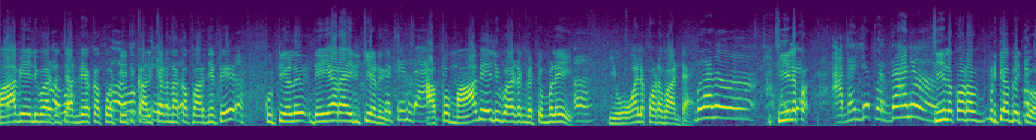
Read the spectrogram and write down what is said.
മാവേലി വേഷം. ചണ്ടയൊക്കെ കൊട്ടിയിട്ട് കളിക്കണം എന്നൊക്കെ പറഞ്ഞിട്ട് കുട്ടികൾ തയ്യാറായിരിക്കുകയാണ് കെട്ടിണ്ടാ? അപ്പൊ മാവേലി വേഷം കെട്ടുമ്പോഴേ ഈ ഓലക്കൊട വേണ്ട? വേണോ? ചീലക്കൊ ചീലക്കൊട പിടിക്കാൻ പറ്റുമോ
